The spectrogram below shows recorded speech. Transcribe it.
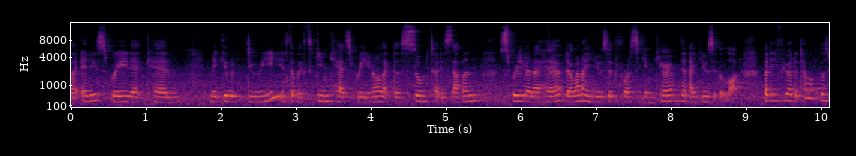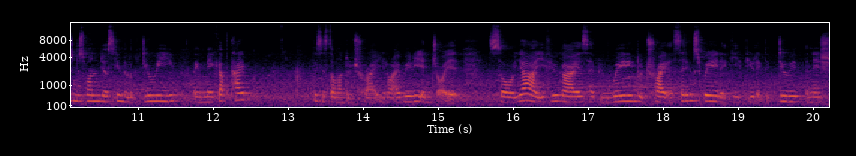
like any spray that can make you look dewy instead of like skincare spray you know like the Zoom 37 spray that I have. That one I use it for skincare then I use it a lot. But if you're the type of person just want your skin to look dewy like makeup type this is the one to try you know I really enjoy it. So yeah if you guys have been waiting to try a setting spray that give you like the dewy finish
